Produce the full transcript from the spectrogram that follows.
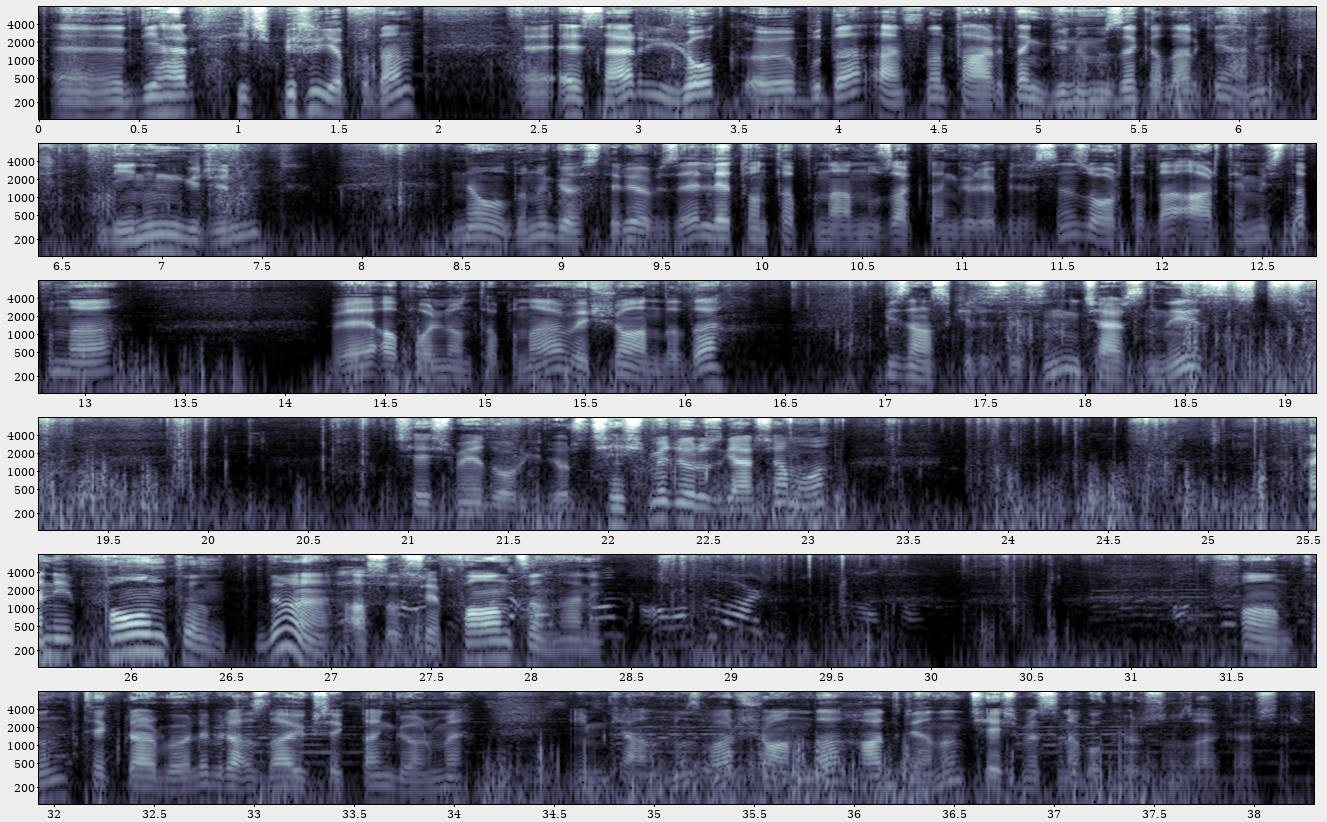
e, diğer hiçbir yapıdan e, eser yok. E, bu da aslında tarihten günümüze kadar ki hani dinin gücünün ne olduğunu gösteriyor bize. Leton Tapınağı'nı uzaktan görebilirsiniz. Ortada Artemis Tapınağı ve Apollon Tapınağı ve şu anda da Bizans Kilisesi'nin içerisindeyiz. Çeşmeye doğru gidiyoruz. Çeşme diyoruz gerçi ama hani fountain değil mi? Asıl şey fountain hani fountain tekrar böyle biraz daha yüksekten görme imkanımız var. Şu anda Hadrian'ın çeşmesine bakıyorsunuz arkadaşlar.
